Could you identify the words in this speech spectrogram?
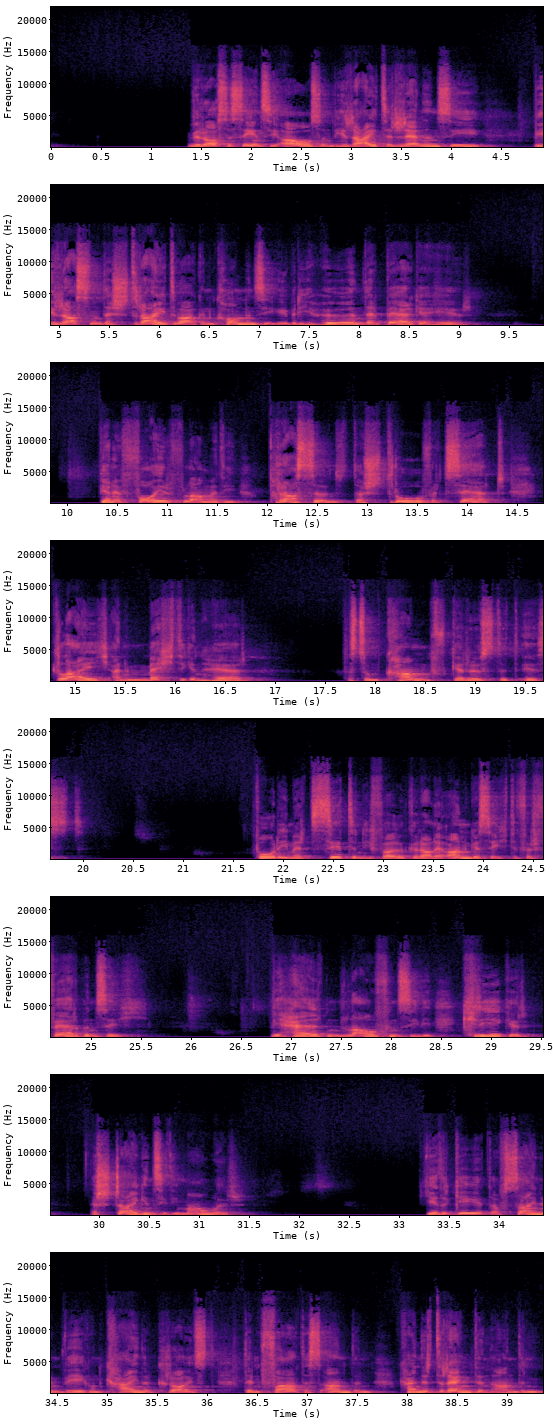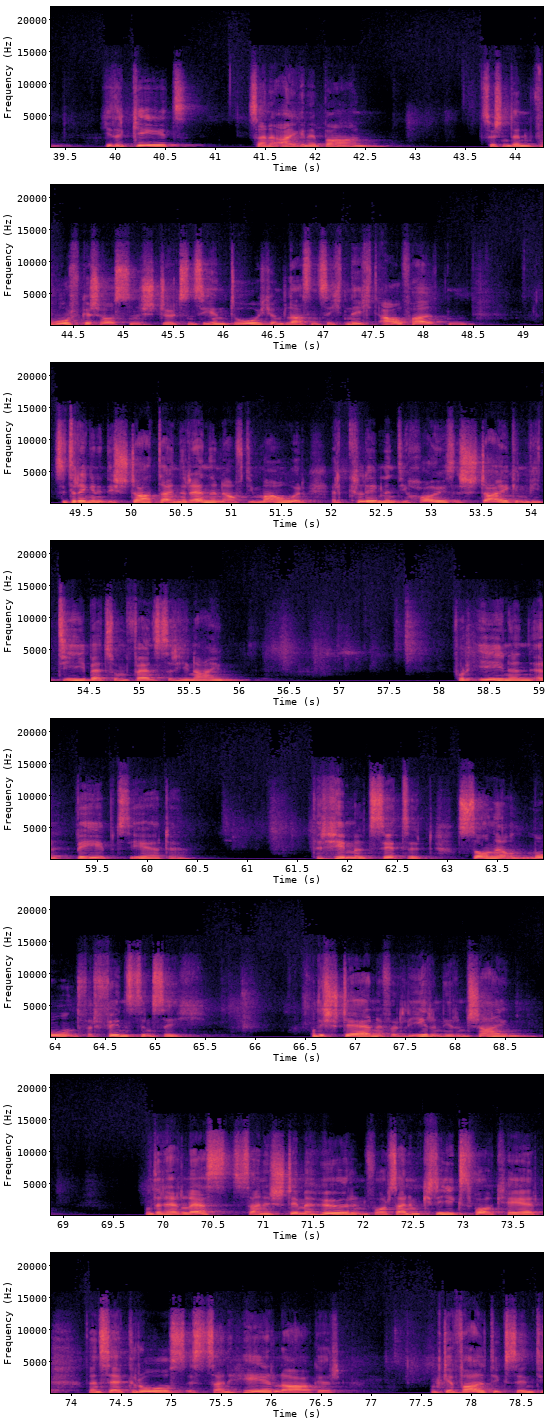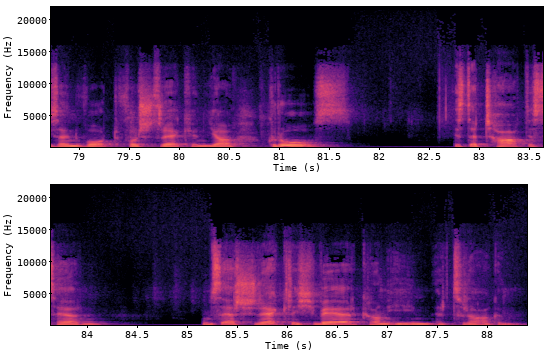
Wie Rosse sehen sie aus und wie Reiter rennen sie, wie rasselnde Streitwagen kommen sie über die Höhen der Berge her. Wie eine Feuerflamme, die prasselnd das Stroh verzehrt, gleich einem mächtigen Heer, das zum Kampf gerüstet ist. Vor ihm erzittern die Völker, alle Angesichter verfärben sich. Wie Helden laufen sie, wie Krieger ersteigen sie die Mauer. Jeder geht auf seinem Weg und keiner kreuzt den Pfad des anderen, keiner drängt den anderen, jeder geht seine eigene Bahn. Zwischen den Wurfgeschossen stürzen sie hindurch und lassen sich nicht aufhalten. Sie dringen in die Stadt, ein Rennen auf die Mauer, erklimmen die Häuser, steigen wie Diebe zum Fenster hinein. Vor ihnen erbebt die Erde. Der Himmel zittert, Sonne und Mond verfinstern sich und die Sterne verlieren ihren Schein. Und der Herr lässt seine Stimme hören vor seinem Kriegsvolk her, denn sehr groß ist sein Heerlager und gewaltig sind, die sein Wort vollstrecken. Ja, groß ist der Tag des Herrn und sehr schrecklich, wer kann ihn ertragen?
